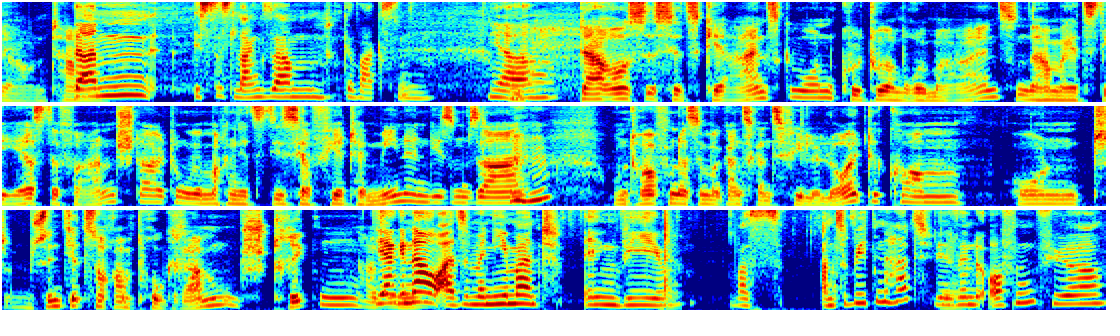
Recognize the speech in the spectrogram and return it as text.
Ja, und haben, dann ist es langsam gewachsen. Ja. daraus ist jetzt G1 geworden, Kultur im Römer 1. Und da haben wir jetzt die erste Veranstaltung. Wir machen jetzt dieses Jahr vier Termine in diesem Saal Mhm. und hoffen, dass immer ganz, ganz viele Leute kommen. Und sind jetzt noch am Programm stricken. Also Ja, genau. Also wenn jemand irgendwie was anzubieten hat, wir sind offen für,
